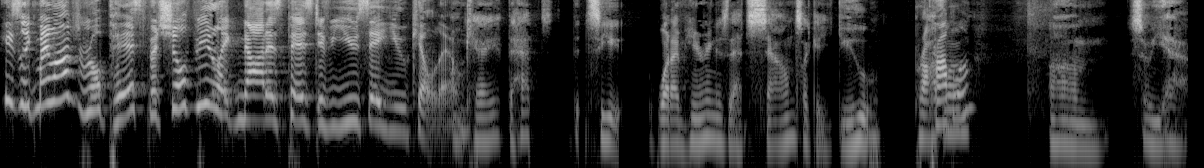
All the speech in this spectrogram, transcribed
he's like, my mom's real pissed, but she'll be like not as pissed if you say you killed him. Okay, that see what I'm hearing is that sounds like a you problem. Problem? So yeah,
